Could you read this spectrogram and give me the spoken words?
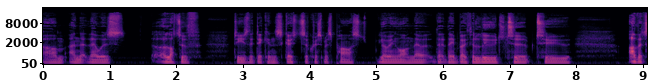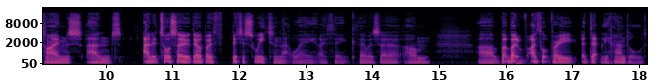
um, and that there was a lot of to use the Dickens Ghosts of Christmas Past going on. They they both allude to to other times and and it's also they were both bittersweet in that way. I think there was a um, uh, but but I thought very adeptly handled.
